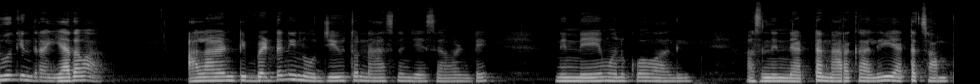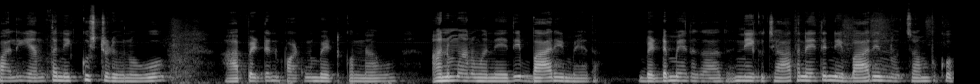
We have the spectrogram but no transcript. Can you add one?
దూకిందిరా ఎదవా అలాంటి బిడ్డని నువ్వు జీవితం నాశనం చేసావంటే నిన్నేమనుకోవాలి? అసలు నిన్ను ఎట్ట నరకాలి ఎట్ట చంపాలి ఎంత నిక్కుష్టుడు నువ్వు? ఆ బిడ్డని పట్టణ పెట్టుకున్నావు. అనుమానం అనేది భార్య మీద. బిడ్డ మీద కాదు. నీకు చేతనైతే నీ భార్యను నువ్వు చంపుకో.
